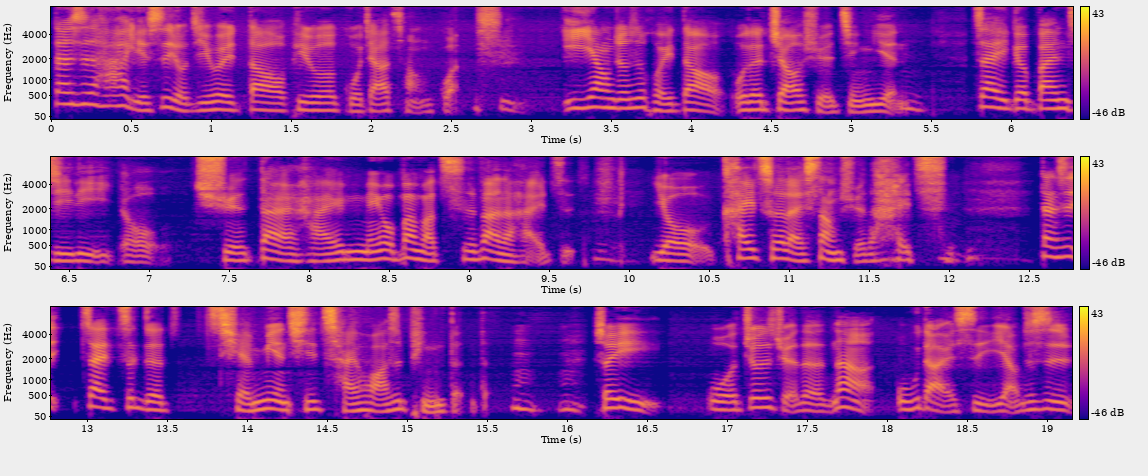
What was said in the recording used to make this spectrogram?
但是他也是有机会到，譬如说国家场馆，是。一样，就是回到我的教学经验，在一个班级里有学贷还没有办法吃饭的孩子，有开车来上学的孩子，但是在这个前面，其实才华是平等的，嗯嗯，所以我就是觉得，那舞蹈也是一样，就是。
